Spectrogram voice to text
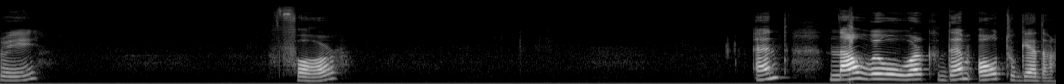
three four and now we will work them all together.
